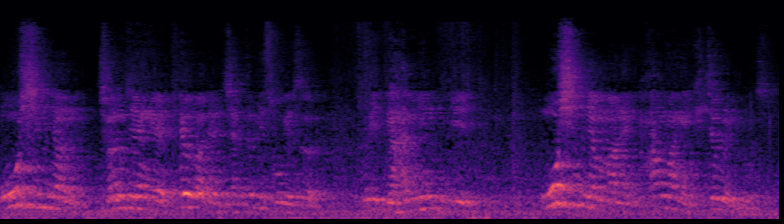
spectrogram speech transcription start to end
50년 전쟁의 폐허가 된 제떨리 속에서 우리 대한민국이 50년 만에 항왕의 기적을 이루었습니다.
